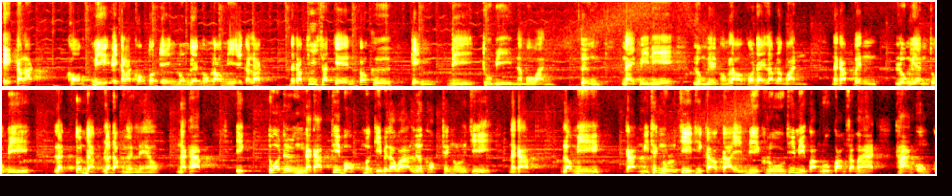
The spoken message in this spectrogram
เอกลักษณ์ของมีเอกลักษณ์ของตนเอง โรงเรียนของเรามีเอกลักษณ์นะครับที่ชัดเจนก็คือ เก่งดี to be number one ซึ่งในปีนี้โรงเรียนของเราก็ได้รับรางวัลนะครับ เป็นโรงเรียน to be และต้นแบบระดับเงินแล้วนะครับ อีกตัวหนึ่งนะครับที่บอกเมื่อกี้ไปแล้วว่าเรื่องของเทคโนโลยีนะครับ เรามีการมีเทคโนโลยีที่ก้าวไกล มีครูที่มีความรู้ความสามารถทางองค์ก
